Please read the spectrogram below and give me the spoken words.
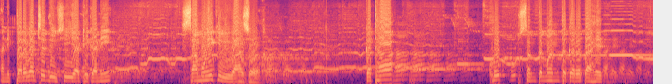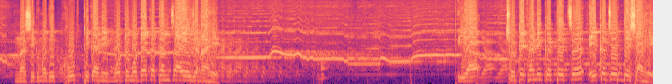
आणि परवाच्या दिवशी या ठिकाणी सामूहिक विवाह सोहळा. कथा खूप संतमंत करत आहेत. नाशिकमध्ये खूप ठिकाणी मोठमोठ्या कथांचं आयोजन आहे. या छोटेखानी कथेचं एकच उद्देश आहे.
